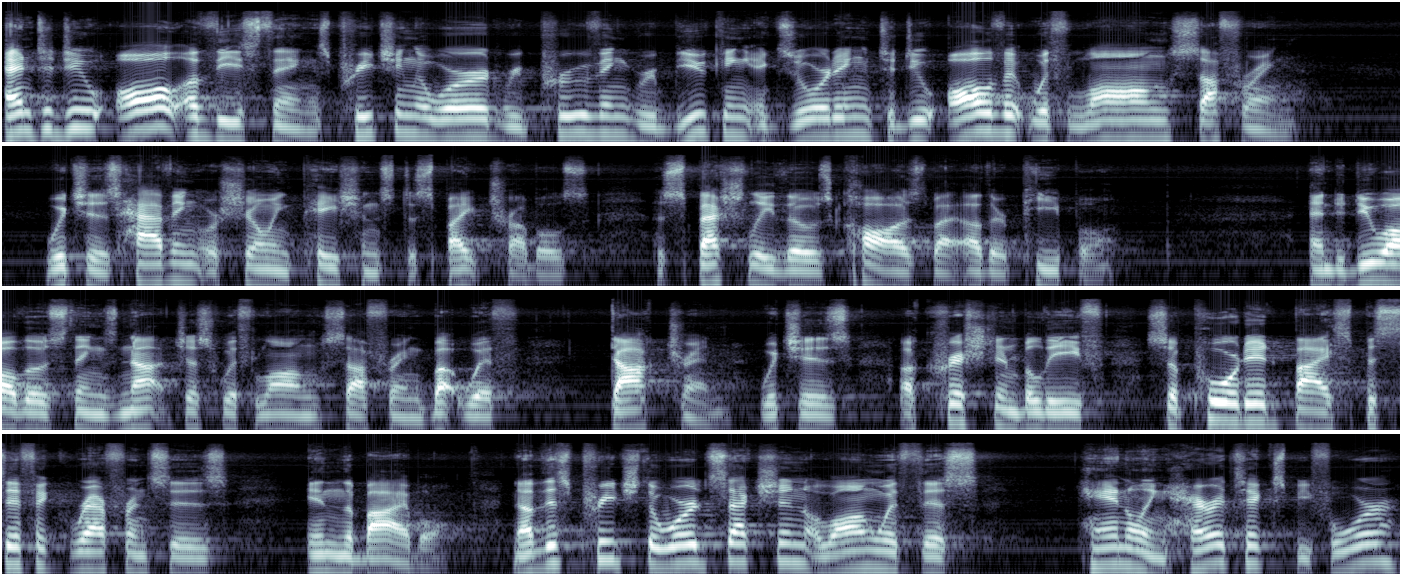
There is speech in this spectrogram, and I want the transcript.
And to do all of these things, preaching the word, reproving, rebuking, exhorting, to do all of it with long suffering which is having or showing patience despite troubles, especially those caused by other people. And to do all those things not just with long suffering, but with doctrine, which is a Christian belief supported by specific references in the Bible. Now, this preach the word section, along with this handling heretics before,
